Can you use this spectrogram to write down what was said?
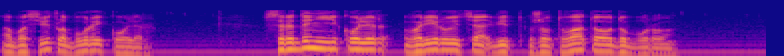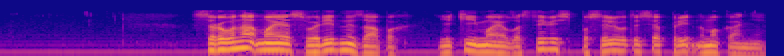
або світло-бурий колір. Всередині її колір варірується від жовтуватого до бурого. Сировина має своєрідний запах, який має властивість посилюватися при намоканні.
